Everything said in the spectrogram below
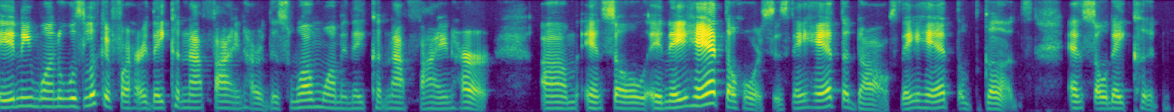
anyone who was looking for her, they could not find her. This one woman, they could not find her. Um, and so and they had the horses, they had the dogs, they had the guns, and so they couldn't.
